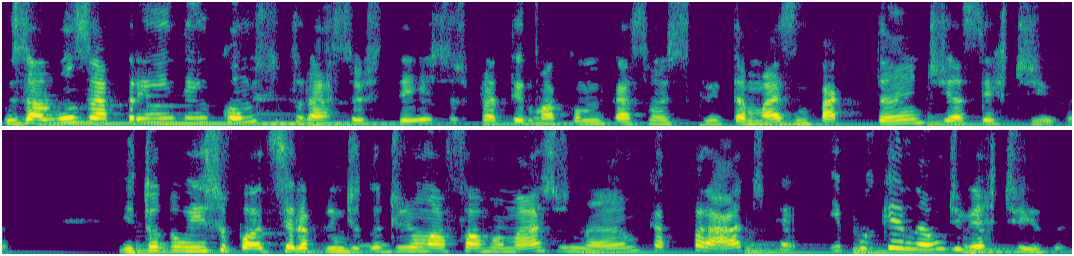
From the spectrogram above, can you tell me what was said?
os alunos aprendem como estruturar seus textos para ter uma comunicação escrita mais impactante e assertiva. E tudo isso pode ser aprendido de uma forma mais dinâmica, prática e, por que não, divertida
